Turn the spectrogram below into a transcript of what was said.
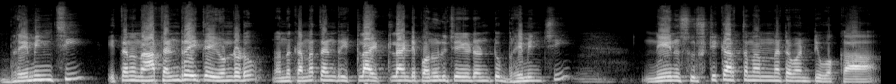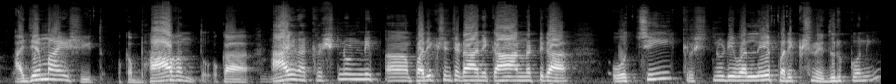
భ్రమించి ఇతను నా తండ్రి అయితే ఉండడు. నన్ను కన్న తండ్రి ఇట్లా ఇట్లాంటి పనులు చేయడంటూ భ్రమించి నేను సృష్టికర్తనన్నటువంటి ఒక అజమాయిషీతో ఒక భావంతో ఒక ఆయన కృష్ణుణ్ణి పరీక్షించడానికా అన్నట్టుగా వచ్చి కృష్ణుడి వల్లే పరీక్షను ఎదుర్కొని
